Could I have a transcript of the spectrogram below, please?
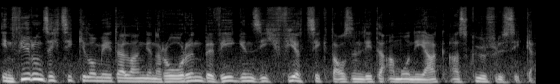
In 64 Kilometer langen Rohren bewegen sich 40.000 Liter Ammoniak als Kühlflüssigkeit.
